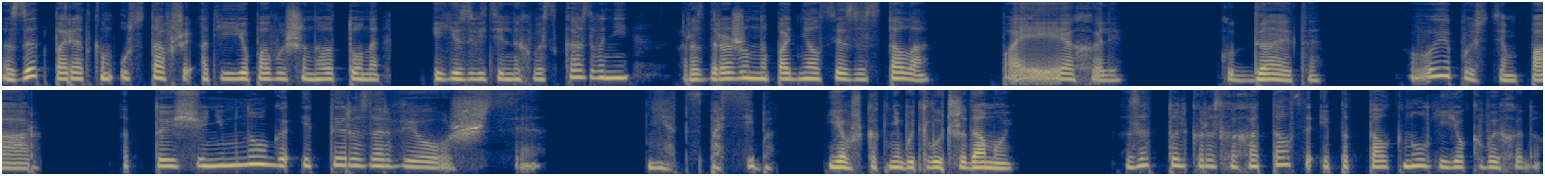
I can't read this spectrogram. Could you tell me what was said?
Зет, порядком уставший от ее повышенного тона и язвительных высказываний, раздраженно поднялся из-за стола. «Поехали!» «Куда это?» «Выпустим пар, а то еще немного, и ты разорвешься». «Нет, спасибо. Я уж как-нибудь лучше домой». Зет только расхохотался и подтолкнул ее к выходу.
